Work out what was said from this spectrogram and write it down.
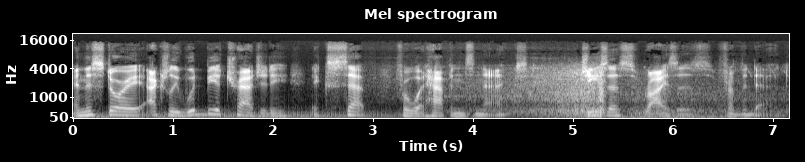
And this story actually would be a tragedy except for what happens next. Jesus rises from the dead.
